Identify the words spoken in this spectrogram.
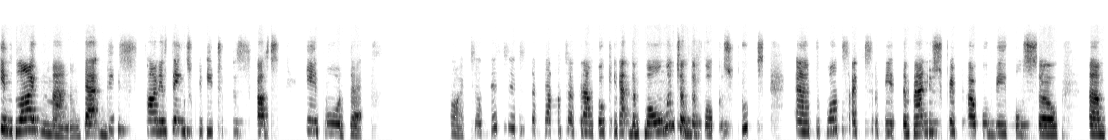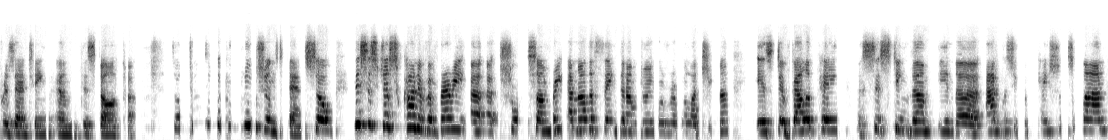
enlightened manner that these kind of things we need to discuss in more depth. Right, so this is the data that I'm looking at the moment of the focus groups. And once I submit the manuscript, I will be also um, presenting um, this data. So in terms of the conclusions then, so this is just kind of a very uh, a short summary. Another thing that I'm doing with Ripple Latina is developing, assisting them in an advocacy communications plan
